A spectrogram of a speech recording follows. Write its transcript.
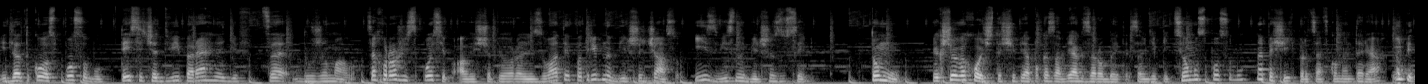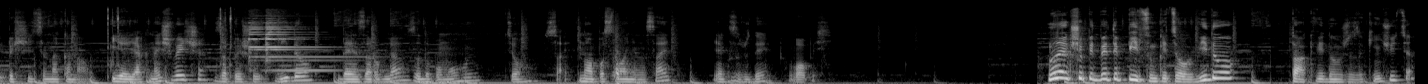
І для такого способу 1002 переглядів це дуже мало. Це хороший спосіб, але щоб його реалізувати, потрібно більше часу і, звісно, більше зусиль. Тому, якщо ви хочете, щоб я показав, як заробити завдяки цьому способу, напишіть про це в коментарях і підпишіться на канал. І я якнайшвидше запишу відео, де я заробляв за допомогою цього сайту. Ну а посилання на сайт, як завжди, в описі. Ну, а якщо підбити підсумки цього відео, так, відео вже закінчується,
